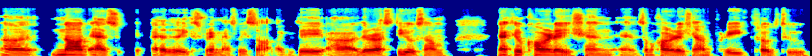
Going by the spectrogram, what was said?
uh, not as at the extreme as we saw. Like they are there are still some negative correlation and some correlation are pretty close to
